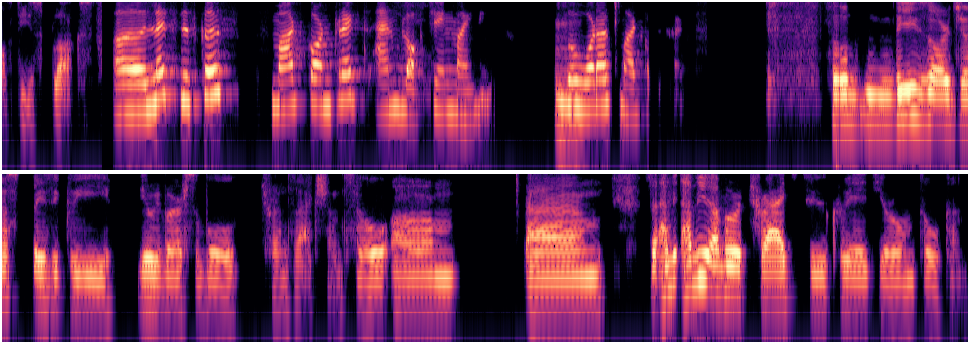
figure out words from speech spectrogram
of these blocks. Uh, let's discuss smart contracts and blockchain mining. Mm. So, hmm. what are smart contracts? So these are just basically irreversible transactions. So um, um, so have, have you ever tried to create your own token?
